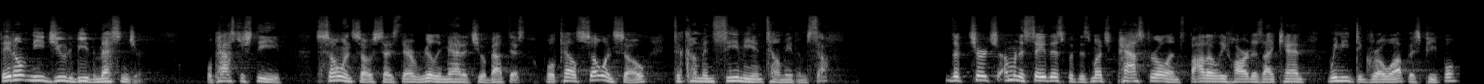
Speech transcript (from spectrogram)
They don't need you to be the messenger. Well, Pastor Steve, so and so says they're really mad at you about this. Well, tell so and so to come and see me and tell me themselves. The church, I'm going to say this with as much pastoral and fatherly heart as I can. We need to grow up as people.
